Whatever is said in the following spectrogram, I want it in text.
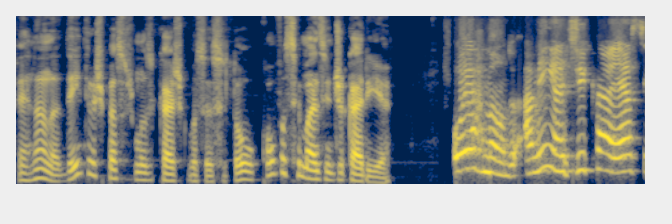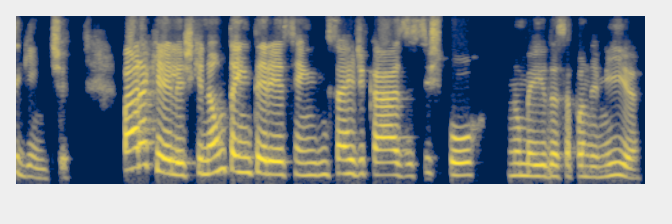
Fernanda, dentre as peças musicais que você citou, qual você mais indicaria? Oi, Armando. A minha dica é a seguinte: para aqueles que não têm interesse em sair de casa e se expor no meio dessa pandemia,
